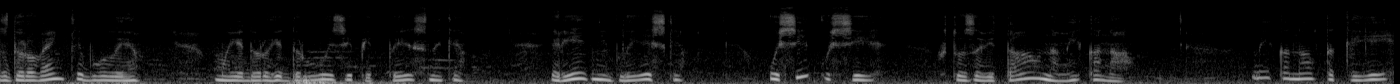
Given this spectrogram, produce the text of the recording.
здоровенькі були, мої дорогі друзі, підписники, рідні, близькі, усі, усі, хто завітав на мій канал. Мій канал такий.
